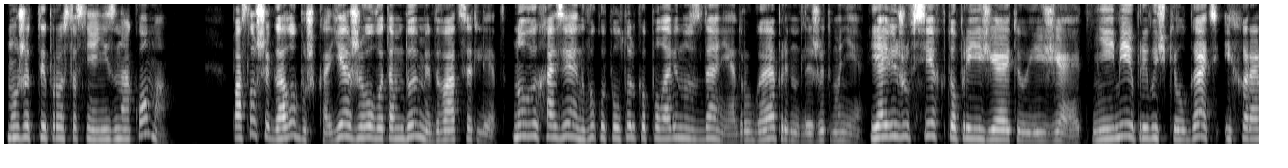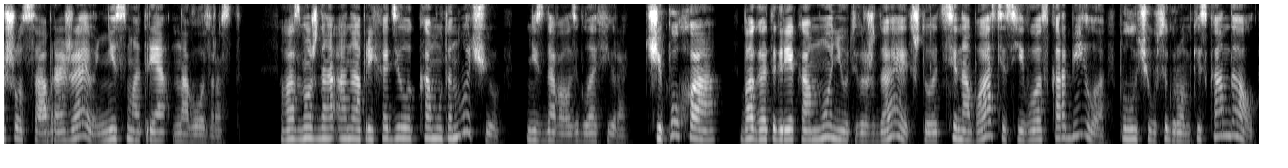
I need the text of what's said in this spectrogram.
Может, ты просто с ней не знакома? Послушай, голубушка, я живу в этом доме 20 лет. Новый хозяин выкупил только половину здания, а другая принадлежит мне. Я вижу всех, кто приезжает и уезжает. Не имею привычки лгать и хорошо соображаю, несмотря на возраст. Возможно, она приходила к кому-то ночью, не сдавалась Глафира. Чепуха. Богатый грек Амони утверждает, что Синабастис его оскорбила. Получился громкий скандал.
